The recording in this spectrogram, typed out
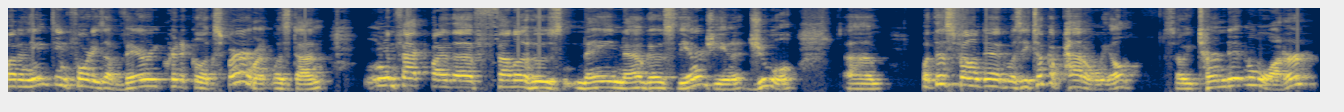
But in the 1840s, a very critical experiment was done, in fact, by the fellow whose name now goes to the energy unit, Joule. Um, what this fellow did was he took a paddle wheel, so he turned it in water.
